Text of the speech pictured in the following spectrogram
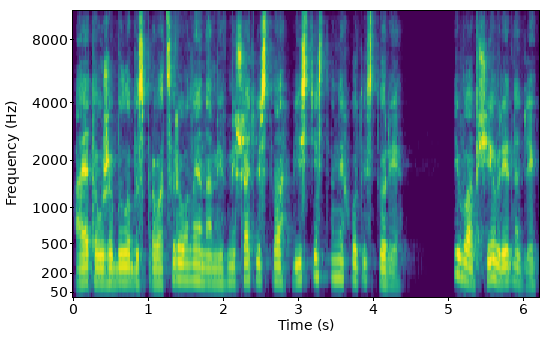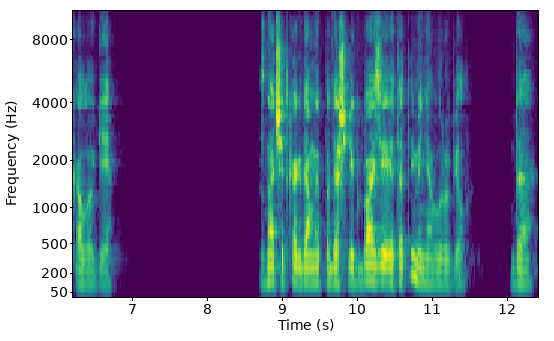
А это уже было бы спровоцированное нами вмешательство в естественный ход истории – и вообще вредно для экологии. Значит, когда мы подошли к базе, это ты меня вырубил? Да.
